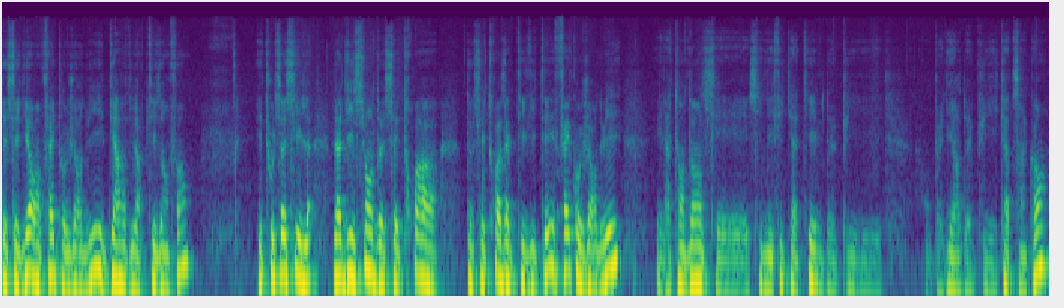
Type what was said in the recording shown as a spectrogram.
les seniors, en fait, aujourd'hui, gardent leurs petits-enfants. Et tout ceci, l'addition de ces trois, de ces trois activités fait qu'aujourd'hui, et la tendance est significative depuis, on peut dire depuis 4-5 ans,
